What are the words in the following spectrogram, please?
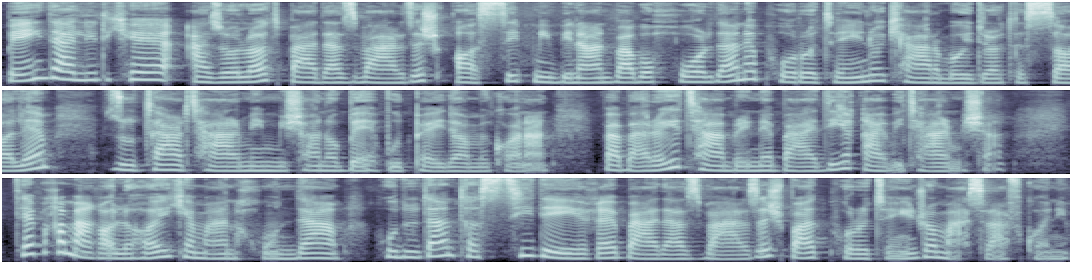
به این دلیل که عضلات بعد از ورزش آسیب می‌بینن و با خوردن پروتئین و کربوهیدرات سالم زودتر ترمیم میشن و بهبود پیدا می‌کنن و برای تمرین بعدی قوی تر میشن. طبق مقاله هایی که من خوندم حدودا تا سی دقیقه بعد از ورزش باید پروتئین رو مصرف کنیم.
